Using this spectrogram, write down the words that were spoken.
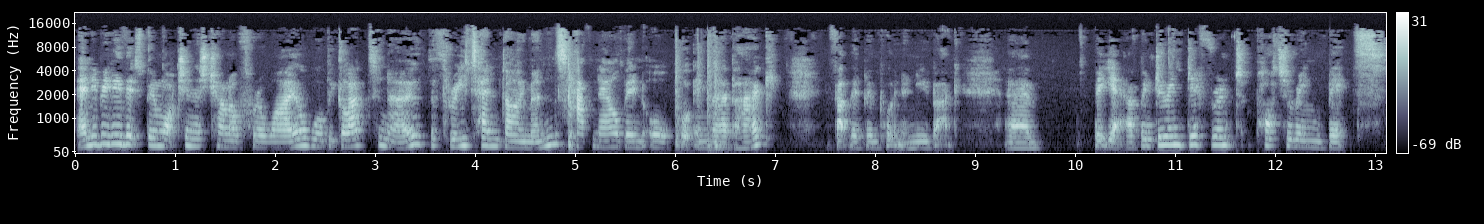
Anybody that's been watching this channel for a while will be glad to know the 310 diamonds have now been all put in their bag. In fact, they've been put in a new bag. Um, but yeah, I've been doing different pottering bits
